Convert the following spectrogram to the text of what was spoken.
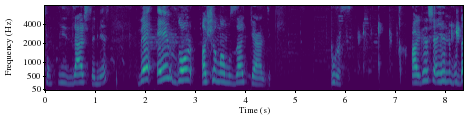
Çok izlerseniz. Ve en zor aşamamıza geldik. Burası. Arkadaşlar yani burada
